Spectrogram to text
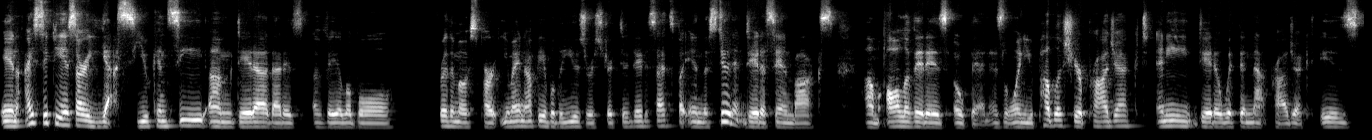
In ICPSR, yes, you can see um, data that is available for the most part. You might not be able to use restricted data sets, but in the student data sandbox, um, all of it is open. As when you publish your project, any data within that project is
